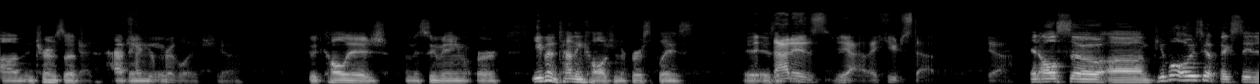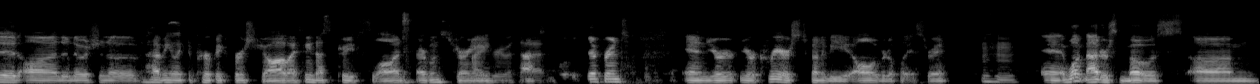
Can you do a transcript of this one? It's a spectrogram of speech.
Um, in terms of Yeah, having a privilege. Yeah. good college, I'm assuming, or even attending college in the first place. is a- that is yeah a huge step. Yeah. And also, um, people always get fixated on the notion of having like the perfect first job. I think that's pretty flawed. Everyone's journey I agree with that. a little bit different, and your your career is going to be all over the place, right? mm-hmm. And what matters most um,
